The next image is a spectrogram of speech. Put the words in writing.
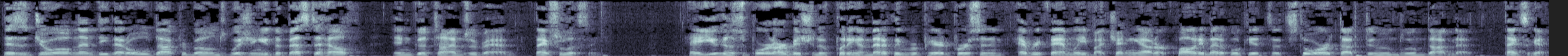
This is Joe Alton, MD, that old Dr. Bones, wishing you the best of health in good times or bad. Thanks for listening. Hey, you can support our mission of putting a medically prepared person in every family by checking out our quality medical kits at store.doomandbloom.net. Thanks again.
